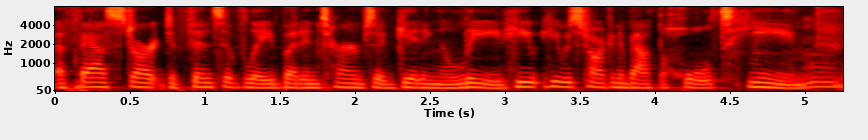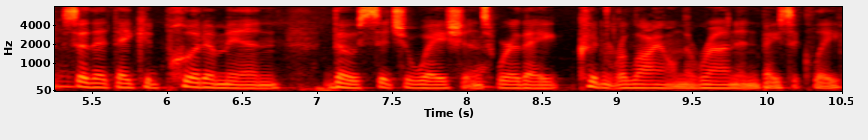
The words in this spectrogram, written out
a fast start defensively, but in terms of getting a lead. He he was talking about the whole team, so that they could put them in those situations where they couldn't rely on the run and basically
